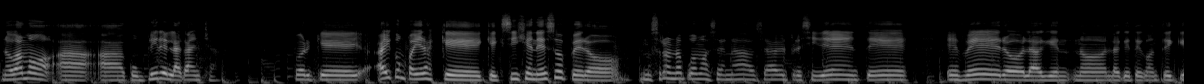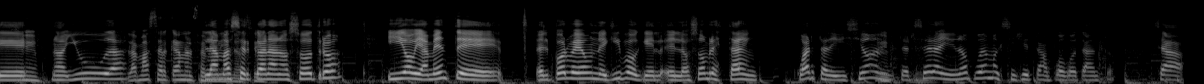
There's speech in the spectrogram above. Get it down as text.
no vamos a, a cumplir en la cancha porque hay compañeras que, que, exigen eso, pero nosotros no podemos hacer nada. O sea, el presidente es Vero, la que, no, la que te conté que sí. nos ayuda. La más cercana al femenino. La más cercana sí. a nosotros. Y obviamente el Porbe es un equipo que en los hombres está en cuarta división, sí. tercera, y no podemos exigir tampoco tanto. O sea,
